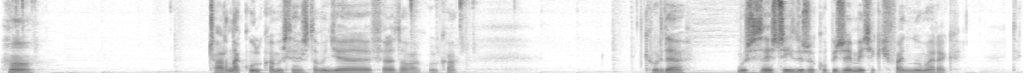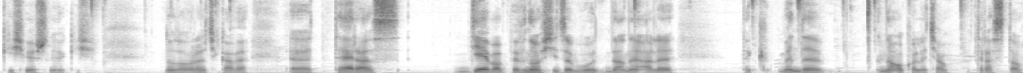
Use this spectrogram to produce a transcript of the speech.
Huh. Czarna kulka, myślę, że to będzie fioletowa kulka. Kurde, muszę sobie jeszcze ich dużo kupić, żeby mieć jakiś fajny numerek. Taki śmieszny jakiś. No dobra, ciekawe. E, teraz nie mam pewności, co było dane, ale tak będę na oko leciał. Teraz to.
